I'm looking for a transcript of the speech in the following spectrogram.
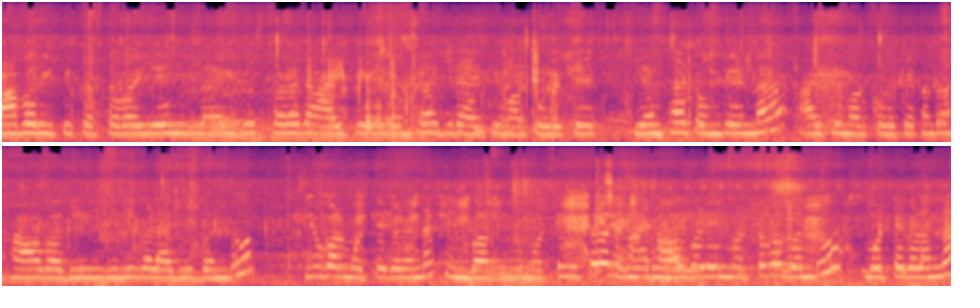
ಯಾವ ರೀತಿ ಕರ್ತವ ಏನಿಲ್ಲ, ಇದು ಸ್ಥಳದ ಆಯ್ಕೆ ಎಂಥ ಗಿಡ ಆಯ್ಕೆ ಮಾಡ್ಕೊಳ್ಳುತ್ತೆ. ಎಂಥ ಟೊಂಗೆಯನ್ನು ಆಯ್ಕೆ ಮಾಡ್ಕೊಳ್ಳುತ್ತೆ. ಯಾಕಂದ್ರೆ ಹಾವಾಗಲಿ, ಇಲಿಗಳಾಗಲಿ ಬಂದು ಇವುಗಳ ಮೊಟ್ಟೆಗಳನ್ನು ತಿನ್ನಬಾರ್ದು ಇವು ಮೊಟ್ಟೆ ಇರ್ತಾವಲ್ಲ ಹಾವುಗಳು ಏನು ಮಾಡ್ತಾವ? ಬಂದು ಮೊಟ್ಟೆಗಳನ್ನು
